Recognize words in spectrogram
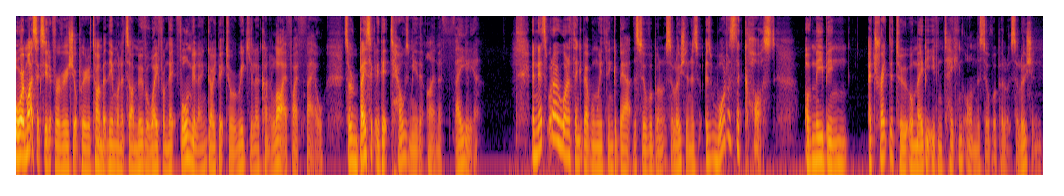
or I might succeed at for a very short period of time, but then when it's I move away from that formula and go back to a regular kind of life, I fail. So basically, that tells me that I'm a failure. And that's what I want to think about when we think about the silver bullet solution is, is what is the cost of me being attracted to or maybe even taking on the silver bullet solution?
